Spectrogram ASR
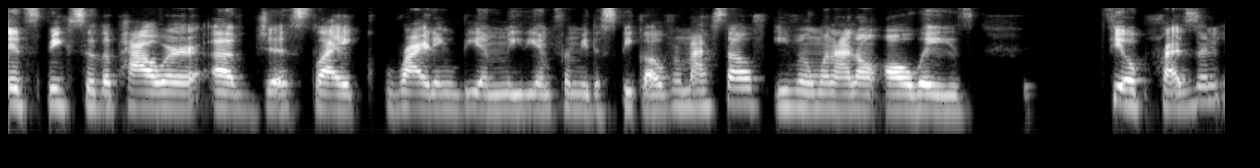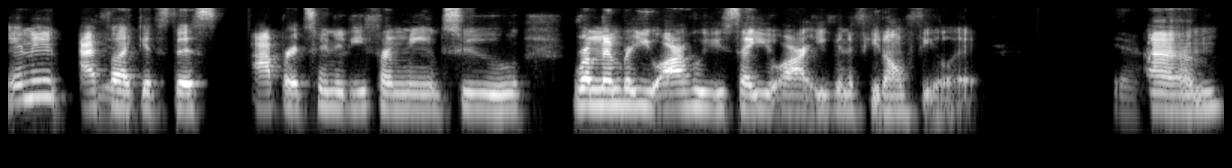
it speaks to the power of just like writing be a medium for me to speak over myself, even when I don't always feel present in it. I yeah. feel like it's this opportunity for me to remember you are who you say you are, even if you don't feel it. Yeah. Um,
